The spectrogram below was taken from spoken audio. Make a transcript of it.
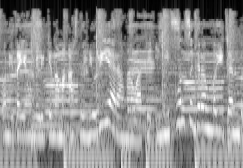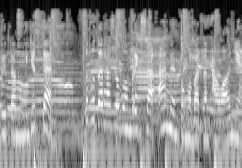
wanita yang memiliki nama asli Yulia Rahmawati ini pun segera membagikan berita mengejutkan seputar hasil pemeriksaan dan pengobatan awalnya.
